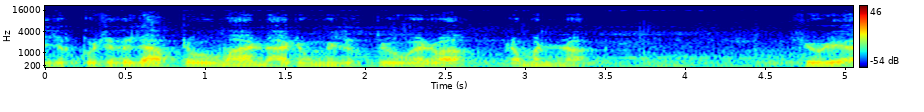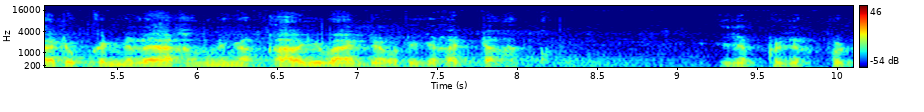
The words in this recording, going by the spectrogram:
ilik kusik dakto man atong ilik tuwarwa taman na сүүли атукканнериаақарнинга қаавивааллерутигеқаттаракку илеққилерпут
